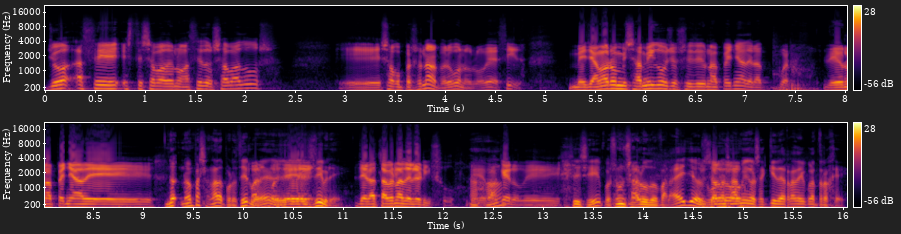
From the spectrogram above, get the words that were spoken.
Yo hace este sábado, no, hace dos sábados, es algo personal, pero bueno, lo voy a decir. Me llamaron mis amigos, yo soy de una peña, de la, bueno, de una peña de... No, pasa nada por decirlo, ¿eh? pues es libre. De la taberna del Erizo, de Vaquero. De... Sí, sí, pues un saludo para ellos, buenos amigos aquí de Radio 4G.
